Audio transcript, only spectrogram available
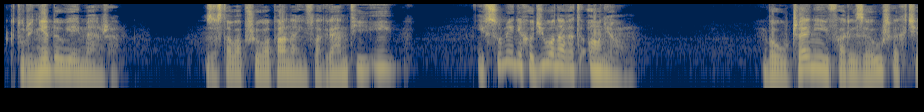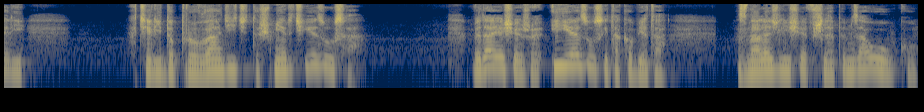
który nie był jej mężem. Została przyłapana in flagranti i, i w sumie nie chodziło nawet o nią, bo uczeni i faryzeusze chcieli chcieli doprowadzić do śmierci Jezusa. Wydaje się, że i Jezus, i ta kobieta znaleźli się w ślepym zaułku.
